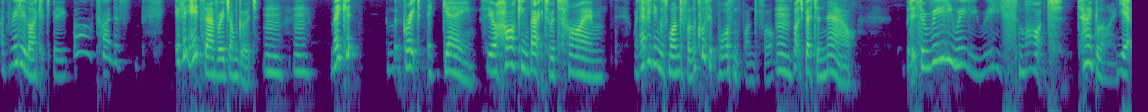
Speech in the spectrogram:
I'd really like it to be, well, kind of, if it hits average, I'm good. Mm. Mm. Make it great again. So you're harking back to a time when everything was wonderful. And of course, it wasn't wonderful. Mm. It's much better now. But it's a really, really, really smart tagline. Yeah.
